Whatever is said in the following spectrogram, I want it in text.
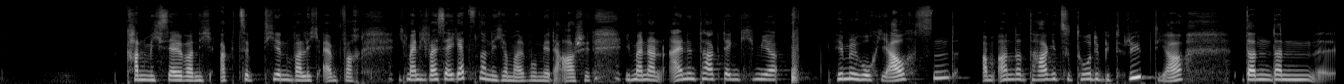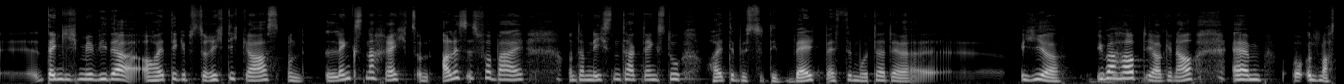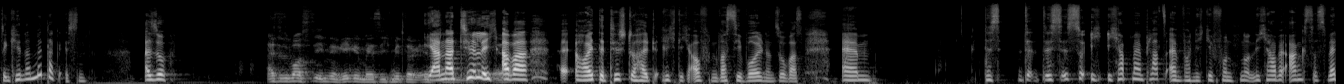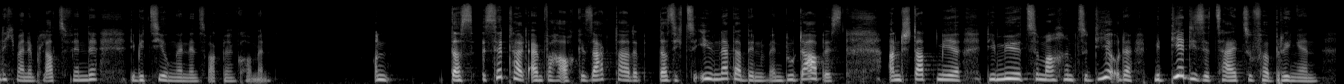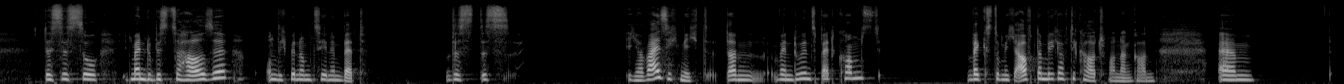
kann mich selber nicht akzeptieren, weil ich einfach, ich meine, ich weiß ja jetzt noch nicht einmal, wo mir der Arsch steht. Ich meine, an einem Tag denke ich mir, himmelhoch jauchzend, am anderen Tage zu Tode betrübt, ja. Dann, dann äh, denke ich mir wieder, heute gibst du richtig Gas und längst nach rechts und alles ist vorbei. Und am nächsten Tag denkst du, heute bist du die weltbeste Mutter der äh, hier überhaupt, ja genau. Ähm, und machst den Kindern Mittagessen. Also also du machst ihnen regelmäßig Mittagessen. Ja, natürlich, aber äh, heute tischst du halt richtig auf und was sie wollen und sowas. Ähm, das, das ist so, ich, ich habe meinen Platz einfach nicht gefunden und ich habe Angst, dass wenn ich meinen Platz finde, die Beziehungen ins Wackeln kommen. Und dass Sid halt einfach auch gesagt hatte, dass ich zu ihm netter bin, wenn du da bist, anstatt mir die Mühe zu machen, zu dir oder mit dir diese Zeit zu verbringen. Das ist so, ich meine, du bist zu Hause und ich bin um 10 im Bett. Das, das, ja, weiß ich nicht. Dann, wenn du ins Bett kommst, wächst du mich auf, damit ich auf die Couch wandern kann. Ähm,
